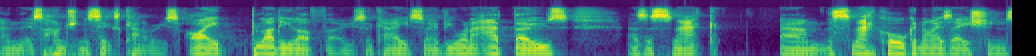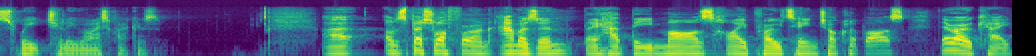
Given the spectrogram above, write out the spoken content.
and it's 106 calories. I bloody love those. Okay, so if you want to add those as a snack, um, the snack organization sweet chili rice crackers. Uh, on special offer on Amazon, they had the Mars high protein chocolate bars. They're okay.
